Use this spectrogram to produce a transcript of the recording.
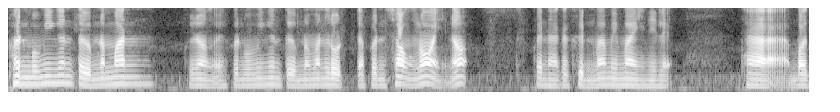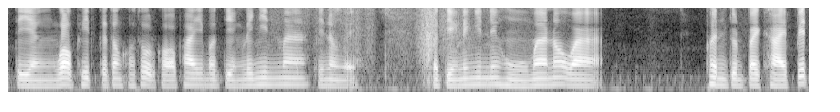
เพิ่นบ่มีเงินเติมน้ำมันพี่น้องเอ้ยเพิ่นบ่มีเงินเติมน้ำมันรถแต่เพิ่นช่องน้อยเนาะเพิ่นหาก็ขึ้นมาใหม่ๆนี่แหละ ถ้าบ่เตียงเว้าผิดก็ต้องขอโทษขออภัยบ่เตียงได้ยินมาพี่น้องเอ้ยบ่เตียงได้ยินในหูมาเนาะว่า เพิ่นจนไปขายเป็ด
